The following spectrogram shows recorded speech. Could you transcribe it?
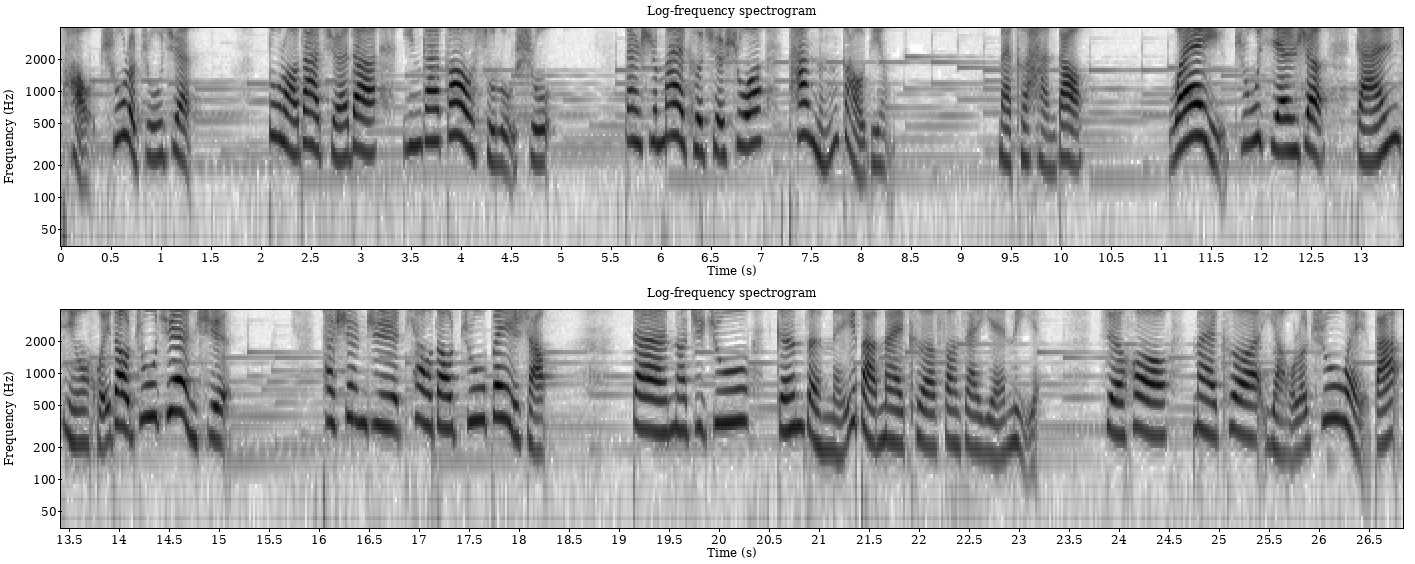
跑出了猪圈，杜老大觉得应该告诉鲁叔，但是麦克却说他能搞定。麦克喊道。喂，猪先生，赶紧回到猪圈去！他甚至跳到猪背上，但那只猪根本没把麦克放在眼里。最后，麦克咬了猪尾巴，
